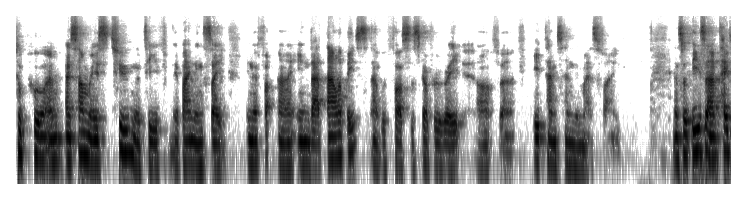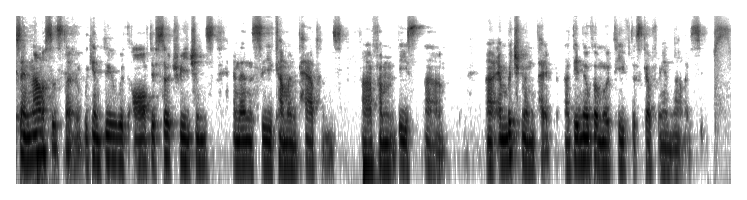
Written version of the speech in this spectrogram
tuple isomerase 2 motif, the binding site in, the, uh, in that database uh, with fast discovery rate of uh, 8 times 10 to the minus 5. And so these are types of analysis that we can do with all of the search regions and then see common patterns uh, from these um, enrichment type de novo motif discovery analysis.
